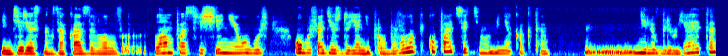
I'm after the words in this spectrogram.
интересных заказывал. Лампа, освещение, обувь. Обувь, одежду я не пробовала покупать. С этим у меня как-то не люблю я это.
